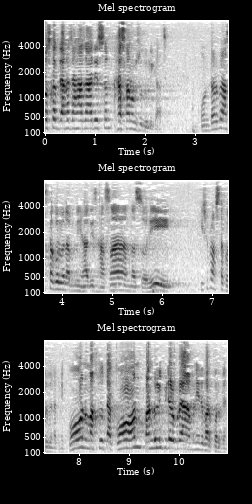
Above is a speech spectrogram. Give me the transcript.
নস্কার দেখা আছে হাজা হাদিস হাসানুন শুধু লেখা আছে। কোনটার উপরে আস্থা করবেন আপনি? হাদিস হাসান না সহি? কিসের আস্থা করবেন আপনি? কোন মাহতুতা কোন পাণ্ডুলিপিটার উপরে নির্ভর করবেন?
